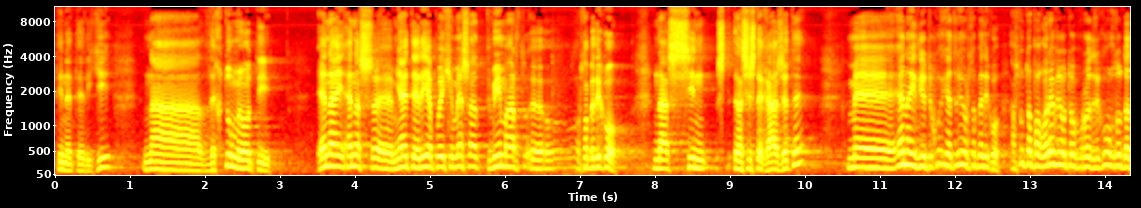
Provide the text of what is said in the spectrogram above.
την εταιρική, να δεχτούμε ότι ένα, ένας, ε, μια εταιρεία που έχει μέσα τμήμα αρθ- ε, ορθοπαιδικό να, συν, να συστεγάζεται με ένα ιδιωτικό ιατρείο ορθοπαιδικό. Αυτό το απαγορεύει το Προεδρικό 84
